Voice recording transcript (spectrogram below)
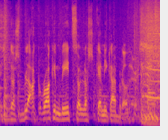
Estos Black Rocking Beats son los Chemical Brothers.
